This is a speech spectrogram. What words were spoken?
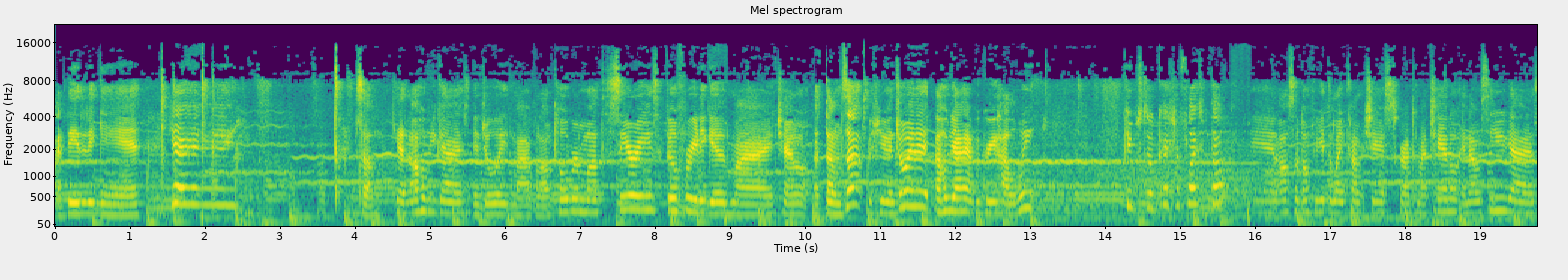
I did it again. Yay! So, yes, I hope you guys enjoyed my Vlogtober month series. Feel free to give my channel a thumbs up if you enjoyed it. I hope y'all have a great Halloween. People still catch your flights? And also don't forget to like, comment, share, and subscribe to my channel. And I will see you guys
